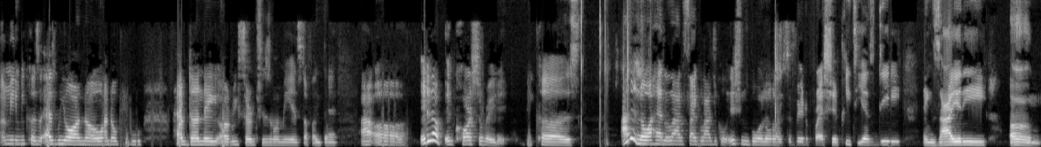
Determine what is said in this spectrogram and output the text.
I mean, because as we all know, I know people have done their uh, researches on me and stuff like that. I uh ended up incarcerated because I didn't know I had a lot of psychological issues going on, like severe depression, PTSD, anxiety. Um,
